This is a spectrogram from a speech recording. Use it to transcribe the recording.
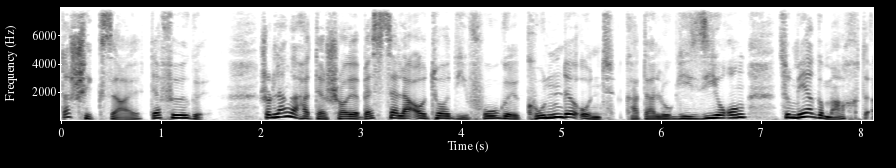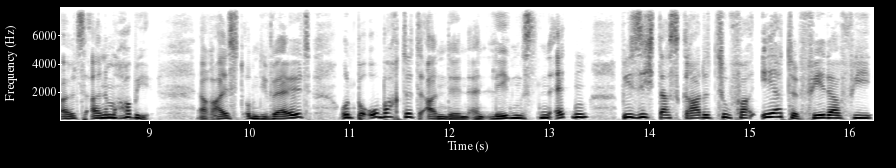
das Schicksal der Vögel. Schon lange hat der scheue Bestsellerautor die Vogelkunde und Katalogisierung zu mehr gemacht als einem Hobby. Er reist um die Welt und beobachtet an den entlegensten Ecken, wie sich das geradezu verehrte Federvieh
